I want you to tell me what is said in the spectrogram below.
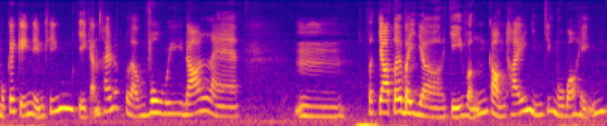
một cái kỷ niệm khiến chị cảm thấy rất là vui đó là um, cho tới bây giờ chị vẫn còn thấy những chiếc mũ bảo hiểm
